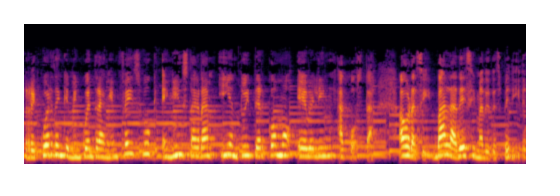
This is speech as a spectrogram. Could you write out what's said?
Recuerden que me encuentran en Facebook, en Instagram y en Twitter como Evelyn Acosta. Ahora sí, va la décima de despedida.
